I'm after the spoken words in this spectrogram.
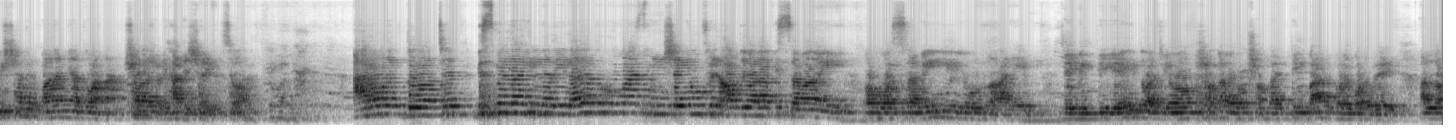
বিশ্বাসের বানানিয়া দোয়া না সরাসরি হাদিস শরীফ সুবহান আরও অনেক দোয়া আছে বিসমিল্লাহিল্লাযী লা ইয়াদুররু মা ইসমিহি শাইউন ফিল আরদি ওয়ালা ফিস সামাই ওয়া হুয়াস সামিউল আলিম। যে ব্যক্তি এই দোয়াটিও সকাল এবং সন্ধ্যায় তিনবার করে পড়বে। আল্লাহ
